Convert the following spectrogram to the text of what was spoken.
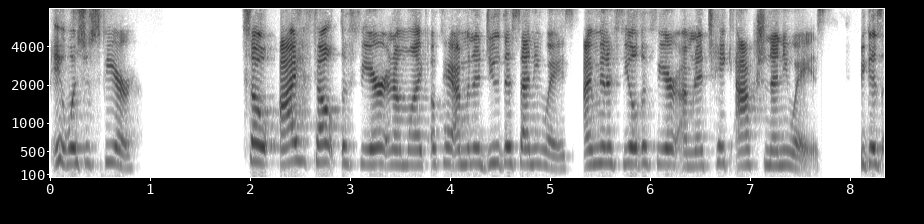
It was just fear. So I felt the fear and I'm like, okay, I'm going to do this anyways. I'm going to feel the fear. I'm going to take action anyways because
